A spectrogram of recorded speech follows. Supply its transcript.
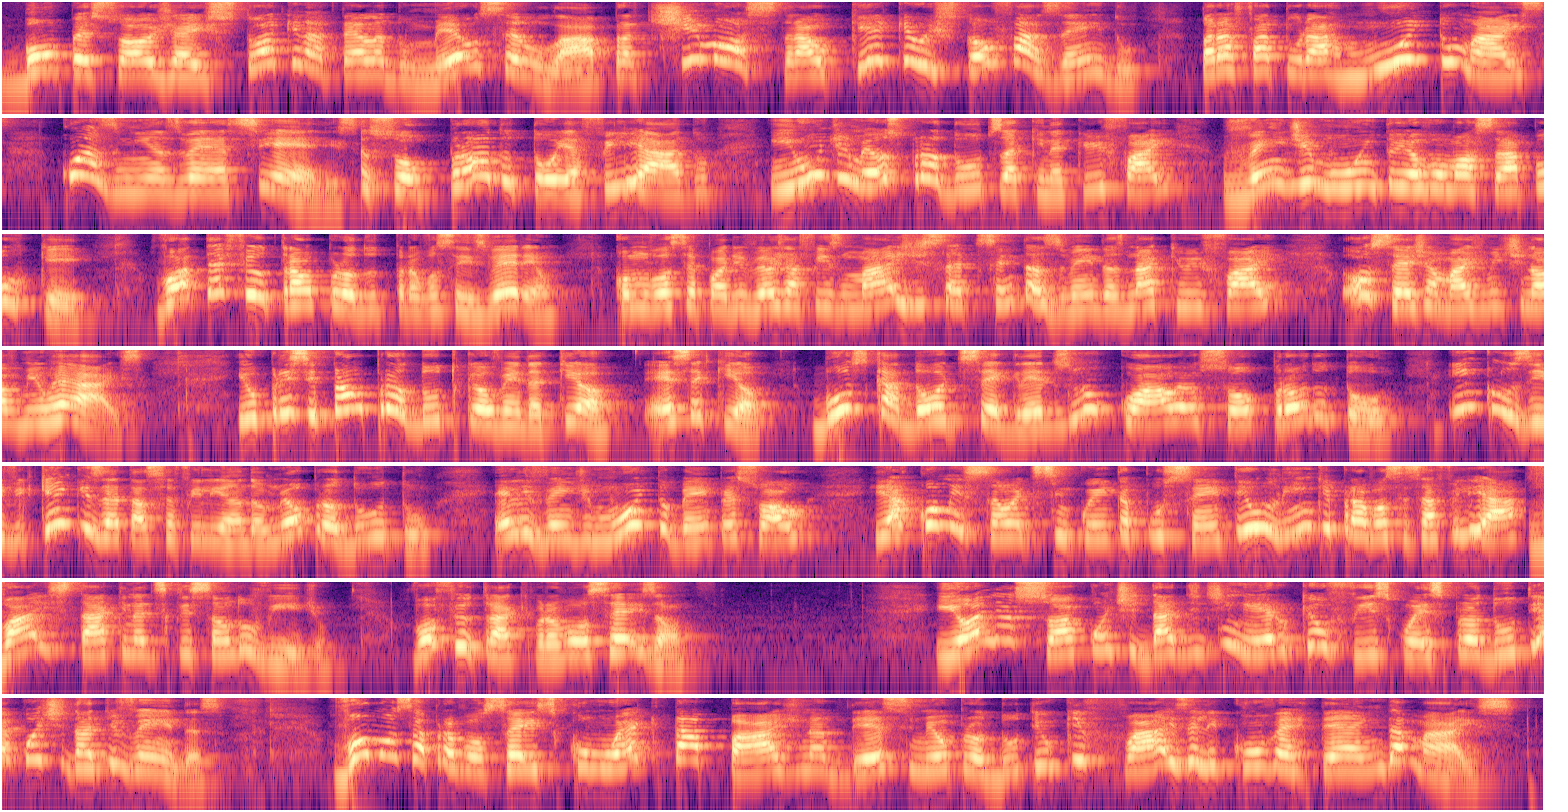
Bom pessoal, já estou aqui na tela do meu celular para te mostrar o que, que eu estou fazendo para faturar muito mais com as minhas VSLs. Eu sou produtor e afiliado e um de meus produtos aqui na QIFI vende muito e eu vou mostrar por quê. Vou até filtrar o produto para vocês verem. Como você pode ver, eu já fiz mais de 700 vendas na QIFI, ou seja, mais de 29 mil reais. E o principal produto que eu vendo aqui, ó, esse aqui, ó, buscador de segredos, no qual eu sou produtor. Inclusive, quem quiser estar tá se afiliando ao meu produto, ele vende muito bem, pessoal, e a comissão é de 50% e o link para você se afiliar vai estar aqui na descrição do vídeo. Vou filtrar aqui para vocês, ó. E olha só a quantidade de dinheiro que eu fiz com esse produto e a quantidade de vendas. Vou mostrar para vocês como é que tá a página desse meu produto e o que faz ele converter ainda mais.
